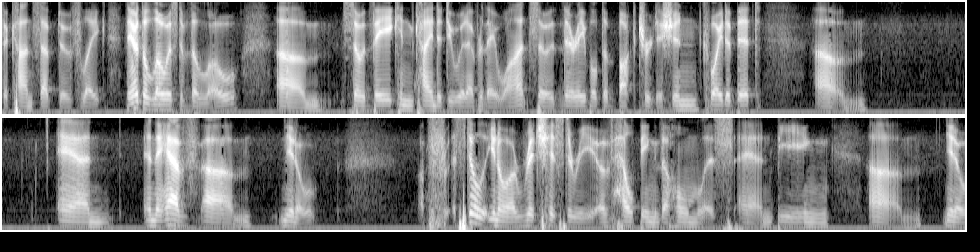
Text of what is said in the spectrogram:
the concept of like they're the lowest of the low. Um, so they can kind of do whatever they want. So they're able to buck tradition quite a bit. Um, and and they have um, you know still you know a rich history of helping the homeless and being um, you know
